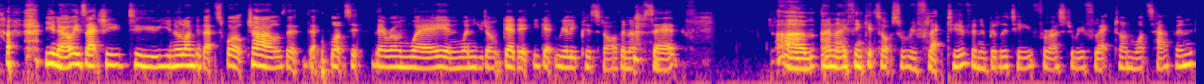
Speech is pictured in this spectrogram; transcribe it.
you know, it's actually to you're no longer that spoilt child that, that wants it their own way. And when you don't get it, you get really pissed off and upset. Um, and I think it's also reflective, an ability for us to reflect on what's happened.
